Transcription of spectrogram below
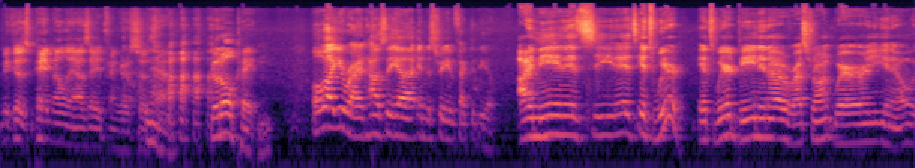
because Peyton only has eight fingers. So yeah. Good old Peyton. What about you, Ryan? How's the uh, industry affected you? I mean, it's it's it's weird. It's weird being in a restaurant where you know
